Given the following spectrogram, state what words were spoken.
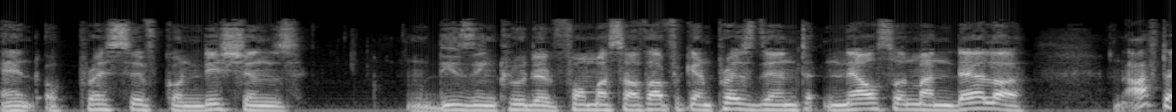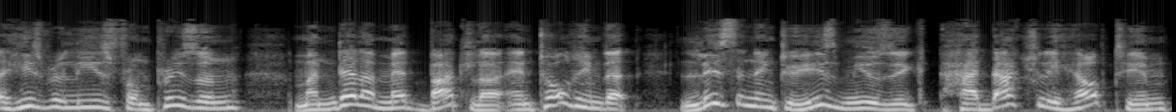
and oppressive conditions. These included former South African President Nelson Mandela. And after his release from prison, Mandela met Butler and told him that listening to his music had actually helped him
